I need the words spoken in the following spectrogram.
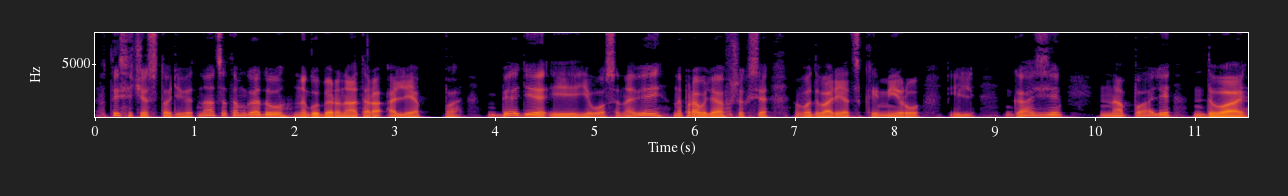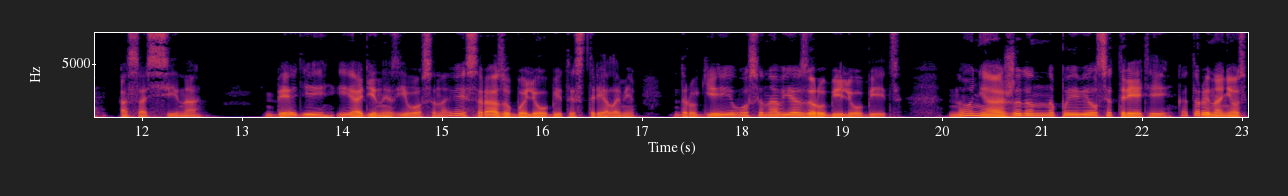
В 1119 году на губернатора Алеппо Бедия и его сыновей, направлявшихся во дворец к эмиру Иль-Гази, напали два ассасина. Бедий и один из его сыновей сразу были убиты стрелами – Другие его сыновья зарубили убийц. Но неожиданно появился третий, который нанес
